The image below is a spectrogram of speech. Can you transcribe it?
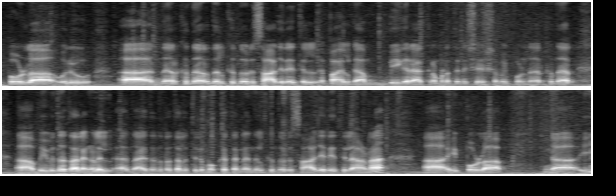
ഇപ്പോഴുള്ള ഒരു നേർക്കുനേർ നിൽക്കുന്ന ഒരു സാഹചര്യത്തിൽ പഹൽഗാം ഭീകരാക്രമണത്തിന് ശേഷം ഇപ്പോൾ നേർക്കുനേർ വിവിധ തലങ്ങളിൽ നയതന്ത്ര തലത്തിലും ഒക്കെ തന്നെ നിൽക്കുന്ന ഒരു സാഹചര്യത്തിലാണ് ഇപ്പോൾ ഈ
